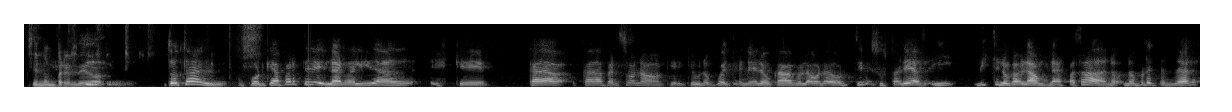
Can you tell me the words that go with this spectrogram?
siendo emprendedor. total, porque aparte la realidad es que cada, cada persona que, que, uno puede tener o cada colaborador tiene sus tareas y viste lo que hablábamos la vez pasada, no, no pretender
